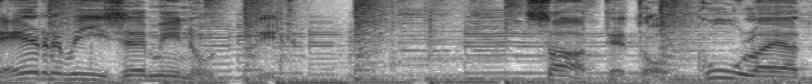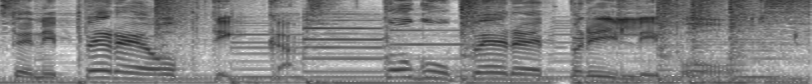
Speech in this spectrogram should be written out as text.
terviseminutid, saate toob kuulajateni pereoptika, kogu pere prillipood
